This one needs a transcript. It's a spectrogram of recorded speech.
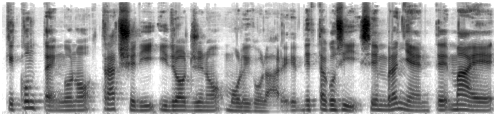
che contengono tracce di idrogeno molecolare, che detta così sembra niente, ma è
